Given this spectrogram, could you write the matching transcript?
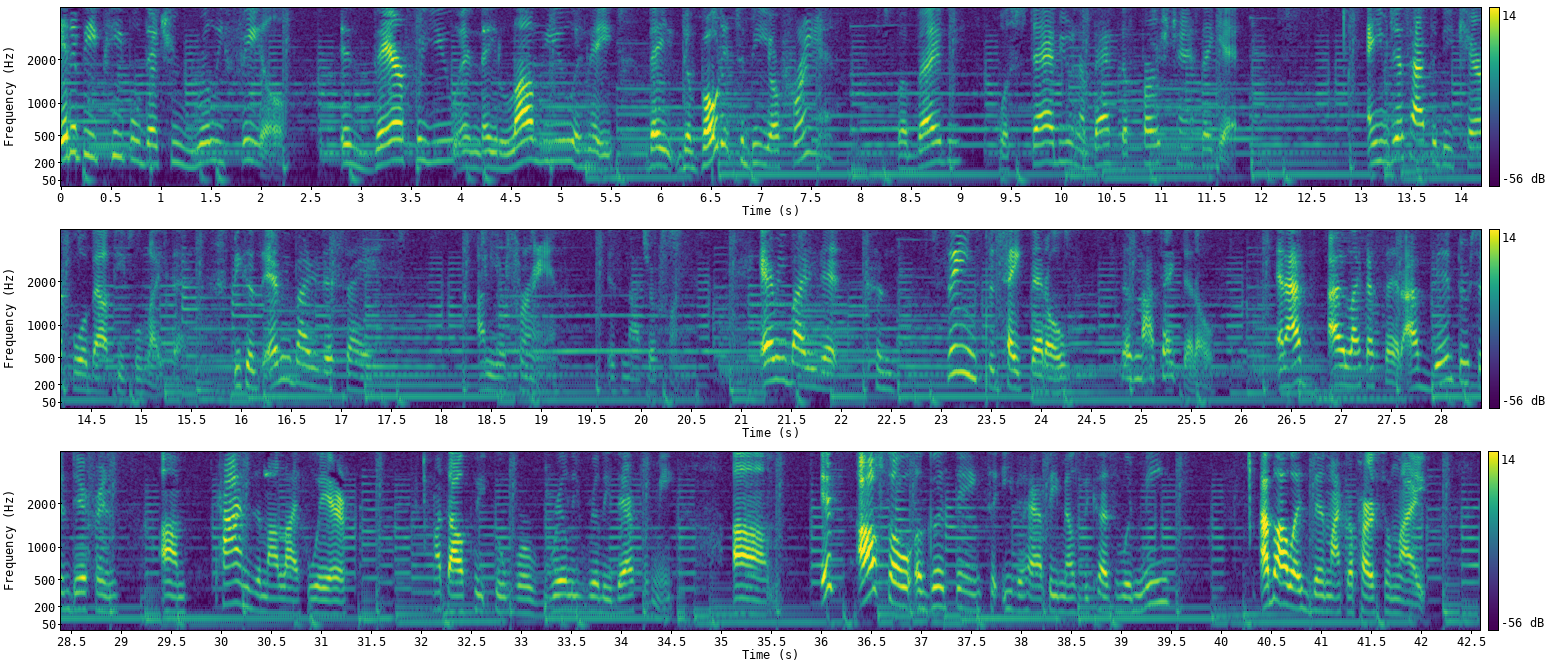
it'll be people that you really feel is there for you and they love you and they they devoted to be your friend. But baby will stab you in the back the first chance they get. And you just have to be careful about people like that. Because everybody that say i'm your friend is not your friend. Everybody that con- seems to take that oath does not take that oath and i've i like i said i've been through some different um, times in my life where I thought people were really, really there for me. Um, it's also a good thing to even have females because with me, I've always been like a person like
